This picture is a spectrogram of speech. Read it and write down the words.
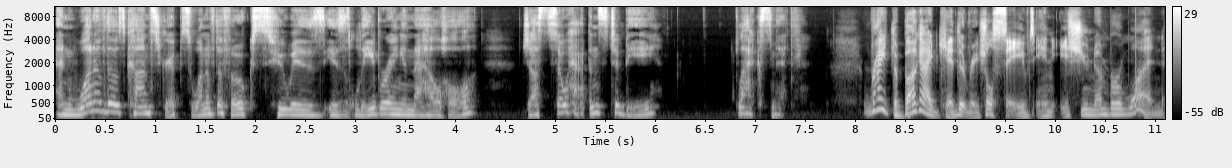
And one of those conscripts, one of the folks who is is laboring in the hellhole, just so happens to be Blaquesmith. Right, the bug eyed kid that Rachel saved in issue number one.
